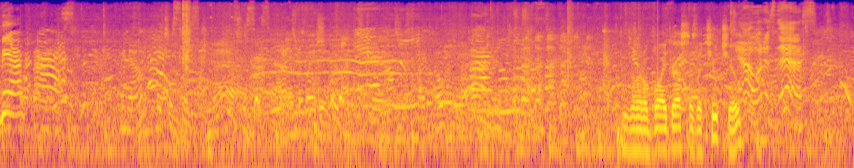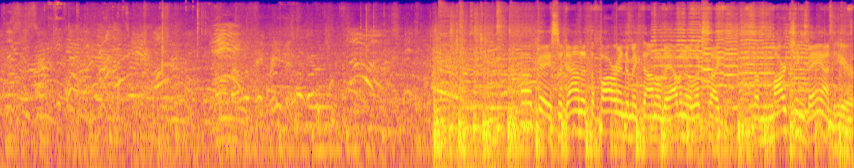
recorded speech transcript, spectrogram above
Mia. There's a little boy dressed as a choo-choo. Yeah, what is this? Okay, so down at the far end of McDonald Avenue, it looks like the marching band here.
